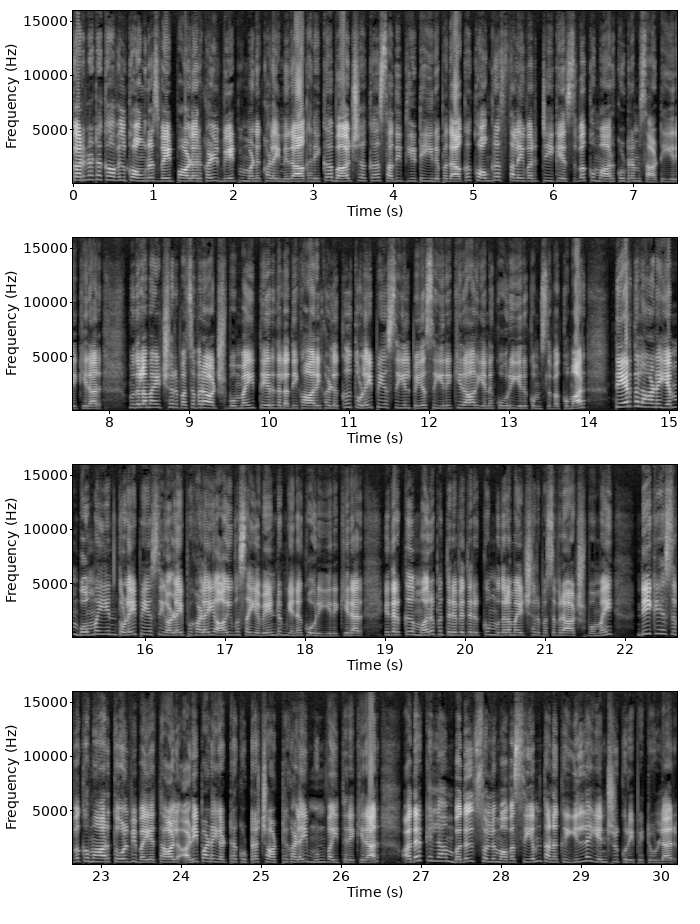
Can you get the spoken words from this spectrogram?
கர்நாடகாவில் காங்கிரஸ் வேட்பாளர்கள் வேட்பு மனுக்களை நிராகரிக்க பாஜக சதி தீட்டியிருப்பதாக காங்கிரஸ் தலைவர் டி கே சிவக்குமார் குற்றம் சாட்டியிருக்கிறார். முதலமைச்சர் பசவராஜ் பொம்மை தேர்தல் அதிகாரிகளுக்கு தொலைபேசியில் பேசியிருக்கிறார் என கூறியிருக்கும் சிவக்குமார் தேர்தல் ஆணையம் பொம்மையின் தொலைபேசி அழைப்புகளை ஆய்வு செய்ய வேண்டும் என கூறியிருக்கிறார். இதற்கு மறுப்பு தெரிவித்திருக்கும் முதலமைச்சர் பசவராஜ் பொம்மை டி கே சிவக்குமார் தோல்வி பயத்தால் அடிப்படையற்ற குற்றச்சாட்டுகளை முன்வைத்திருக்கிறார். அதற்கெல்லாம் பதில் சொல்லும் அவசியம் தனக்கு இல்லை என்று குறிப்பிட்டுள்ளார். உள்ளார்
